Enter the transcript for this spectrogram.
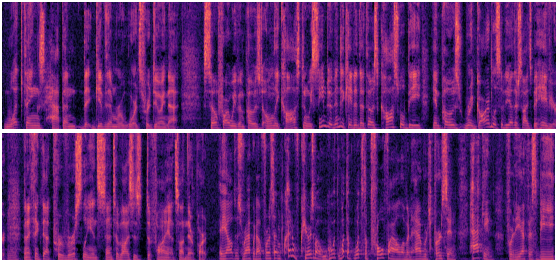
what things happen that give them rewards for doing that. So far, we've imposed only cost, and we seem to have indicated that those costs will be imposed regardless of the other side's behavior. Mm. And I think that perversely incentivizes defiance on their part. Hey, Eyal just wrap it up for us. I'm kind of curious about who, what the, what's the profile of an average person hacking for the FSB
